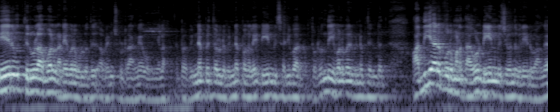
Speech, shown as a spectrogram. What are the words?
தேர்வு திருவிழா போல் நடைபெற உள்ளது அப்படின்னு சொல்கிறாங்க ஓகேங்களா? இப்போ விண்ணப்பித்தவர்களோட விண்ணப்பங்களை டிஎன்பி சரிபார்க்கும். தொடர்ந்து எவ்வளவு பேர் விண்ணப்பத்தின்றது அதிகாரப்பூர்வமான தகவல் டிஎன்பிசி வந்து வெளியிடுவாங்க.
